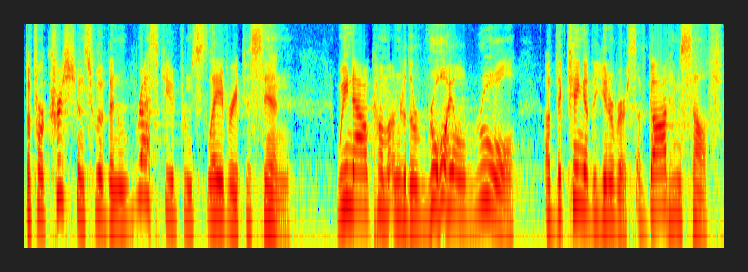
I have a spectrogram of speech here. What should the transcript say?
But for Christians who have been rescued from slavery to sin, we now come under the royal rule of the King of the universe, of God Himself.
